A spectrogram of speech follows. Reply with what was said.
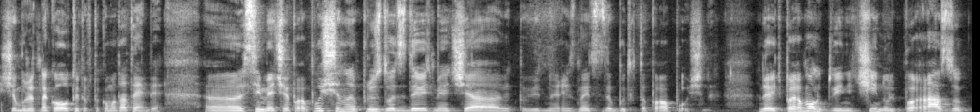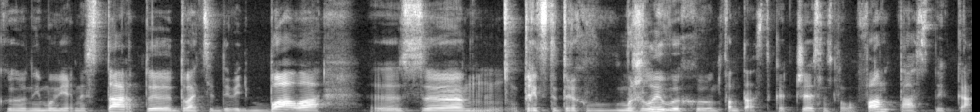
ще можуть наколотити в такому та темпі. 7 м'ячів пропущено, плюс 29 м'яча, відповідно, різниці забутих та пропущених. 9 перемог, 2 нічі, 0 поразок, е, неймовірний старт, е, 29 бала. е, З 33 можливих е, фантастика, чесне слово, фантастика.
